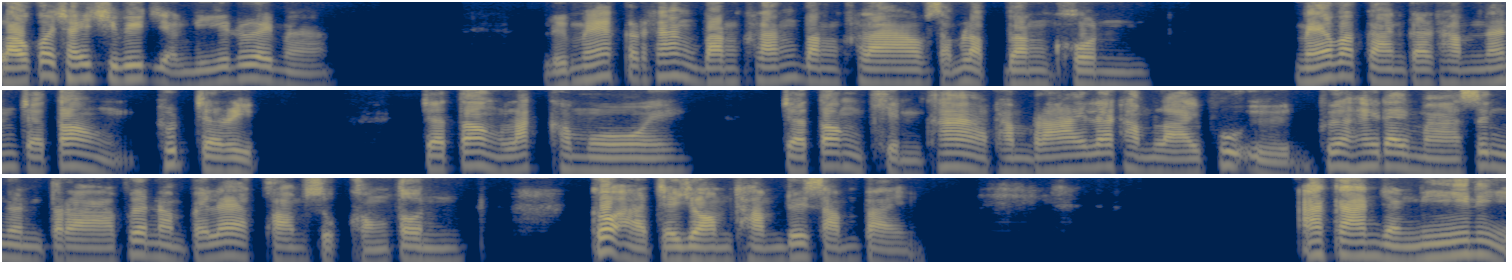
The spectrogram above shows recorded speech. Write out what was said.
เราก็ใช้ชีวิตอย่างนี้เรื่อยมา หรือแม้กระทั่งบางครั้งบางคราวสำหรับบางคน แม้ว่าการกระทำนั้นจะต้องทุจริต จะต้องลักขโมย จะต้องเข็นฆ่าทำร้ายและทำลายผู้อื่น เพื่อให้ได้มาซึ่งเงินตราเพื่อนำไปแลกความสุขของตน ก็อาจจะยอมทำด้วยซ้ำไป อาการอย่างนี้นี่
